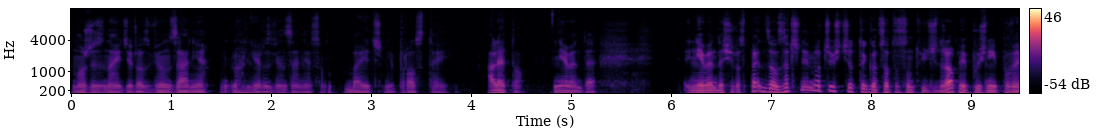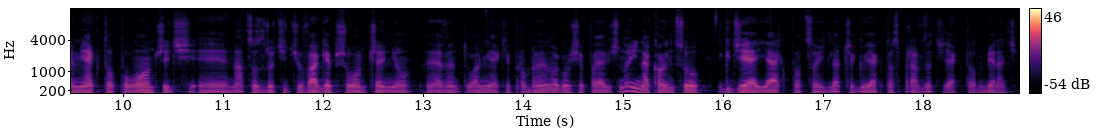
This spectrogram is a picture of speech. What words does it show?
może znajdzie rozwiązanie. Ogólnie rozwiązania są bajecznie proste, ale to nie będę. Nie będę się rozpędzał. Zaczniemy oczywiście od tego, co to są Twitch Dropy, później powiem, jak to połączyć, y, na co zwrócić uwagę przy łączeniu, y, ewentualnie jakie problemy mogą się pojawić, no i na końcu, gdzie, jak, po co i dlaczego, jak to sprawdzać jak to odbierać.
